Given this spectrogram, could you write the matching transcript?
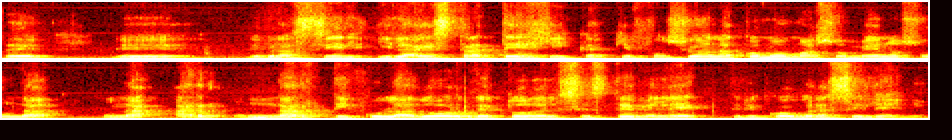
de, Brasil y la estratégica, que funciona como más o menos una, un articulador de todo el sistema eléctrico brasileño.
